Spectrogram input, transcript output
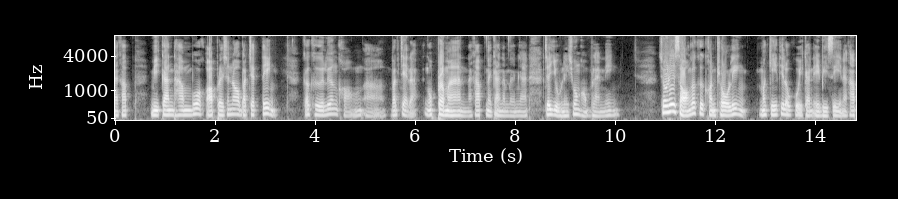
นะครับ มีการทำพวก operational budgeting ก็คือเรื่องของบัตเจ็ตอะงบประมาณนะครับในการดำเนินงานจะอยู่ในช่วงของ planning ช่วงที่ 2 ก็คือ controlling เมื่อกี้ที่เราคุยกัน ABC นะครับ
